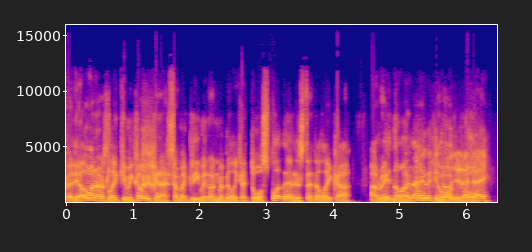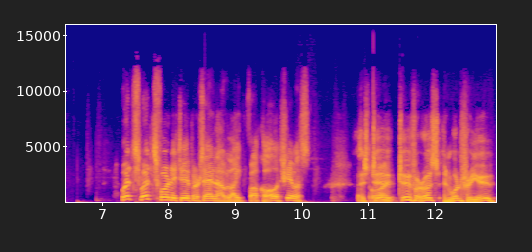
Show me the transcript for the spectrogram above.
but the other one, I was like, can we come to kind of some agreement on maybe like a door split then instead of like a, a rate? And they're like, hey, we can no, do that, hey. What's what's forty two percent of like fuck all, Seamus? It's two two for us and one for you.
